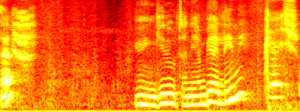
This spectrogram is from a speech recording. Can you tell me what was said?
Eh? Hiyo ingine utaniambia lini? kesho.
